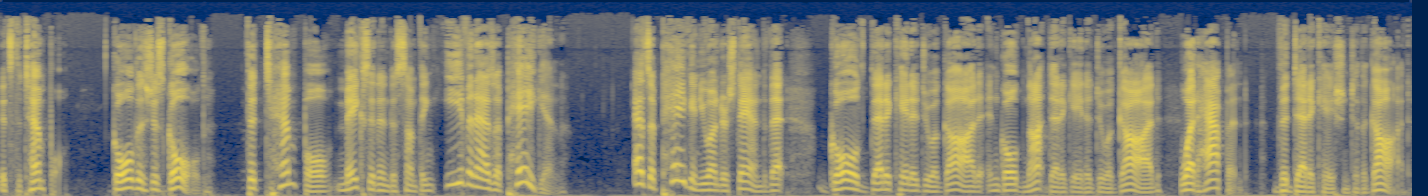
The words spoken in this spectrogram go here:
it's the temple. Gold is just gold. The temple makes it into something, even as a pagan. As a pagan, you understand that gold dedicated to a god and gold not dedicated to a god, what happened? The dedication to the god.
